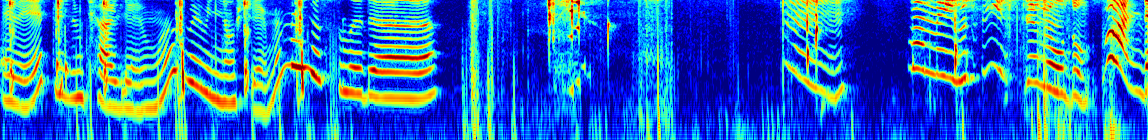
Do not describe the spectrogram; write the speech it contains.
Evet, bizim çaylarımız ve minnoşlarımın meyve suları. Hmm, ben meyve suyu istemiyordum. Ben de.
